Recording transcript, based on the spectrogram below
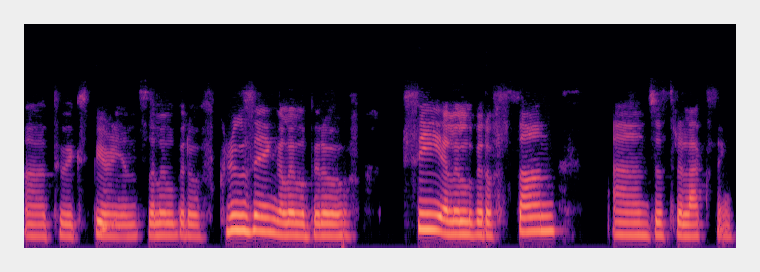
uh, to experience a little bit of cruising, a little bit of sea, a little bit of sun, and just relaxing.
